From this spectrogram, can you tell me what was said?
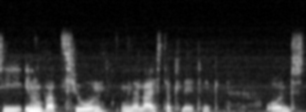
die Innovation in der Leichtathletik. Und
